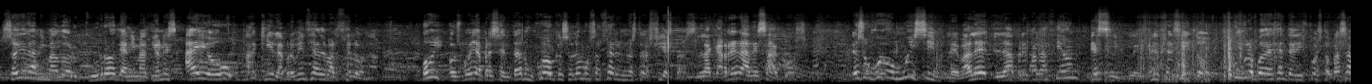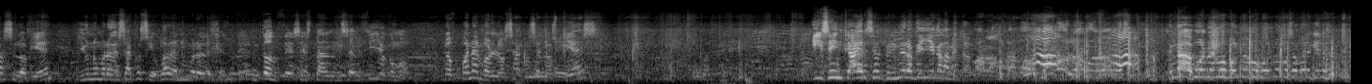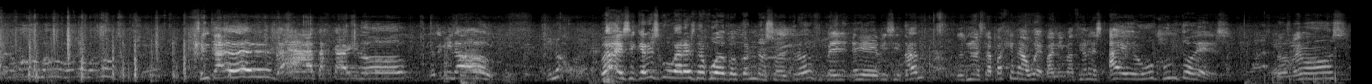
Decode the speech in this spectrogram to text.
soy el animador Curro de Animaciones IO aquí en la provincia de Barcelona. Hoy os voy a presentar un juego que solemos hacer en nuestras fiestas, la carrera de sacos. Es un juego muy simple, ¿vale? La preparación es simple. Necesito un grupo de gente dispuesto a pasárselo bien y un número de sacos igual al número de gente. Entonces es tan sencillo como nos ponemos los sacos en los pies y sin caerse el primero que llega a la meta. ¡Vamos, vamos, vamos, vamos! Volvemos, volvemos a ver quién es el primero. ¡Vamos, vamos, vamos, vamos! ¡Sin caer! ¡Ah, te has caído! ¡Eliminado! Vale, si queréis jugar este juego con nosotros, eh, visitad nuestra página web animacionesAEU.es. Nos vemos.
